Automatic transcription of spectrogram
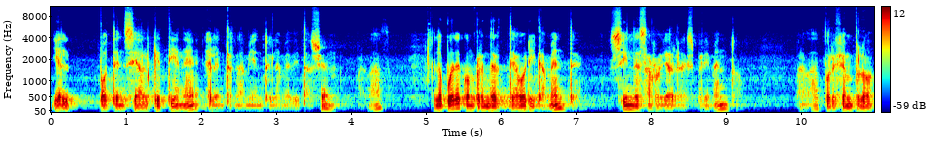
y el potencial que tiene el entrenamiento y la meditación, ¿verdad? Lo puede comprender teóricamente, sin desarrollar el experimento, ¿verdad? Por ejemplo,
